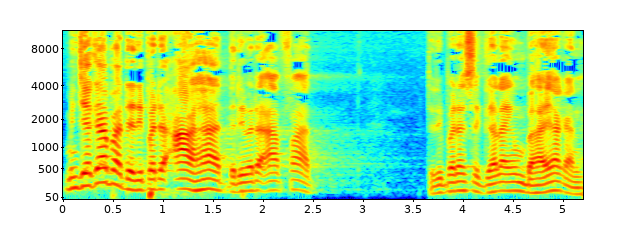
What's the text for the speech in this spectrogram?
Menjaga apa? Daripada ahad, daripada afat. Daripada segala yang membahayakan.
